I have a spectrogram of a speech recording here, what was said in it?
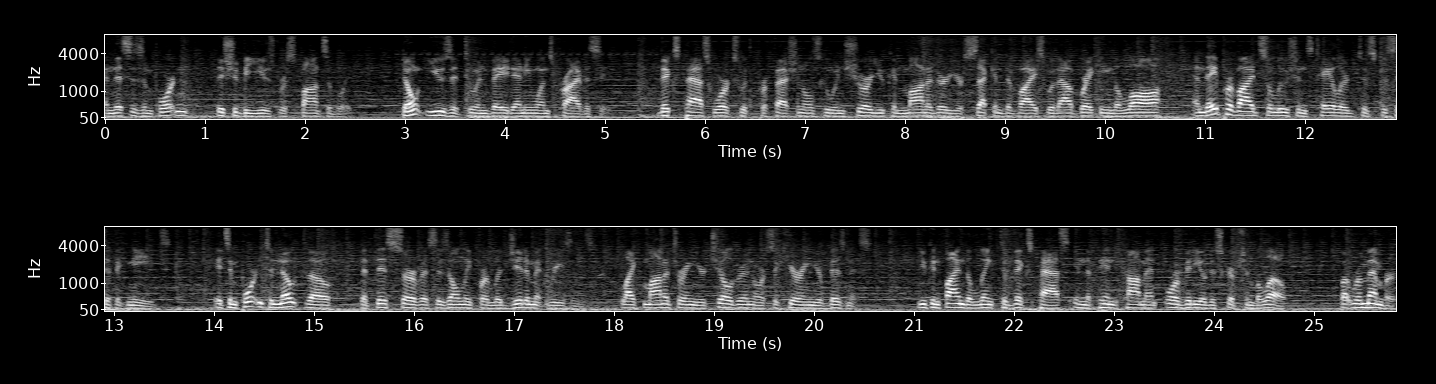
and this is important, this should be used responsibly. Don't use it to invade anyone's privacy. VixPass works with professionals who ensure you can monitor your second device without breaking the law, and they provide solutions tailored to specific needs. It's important to note though, that this service is only for legitimate reasons, like monitoring your children or securing your business. You can find the link to VixPass in the pinned comment or video description below. But remember,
